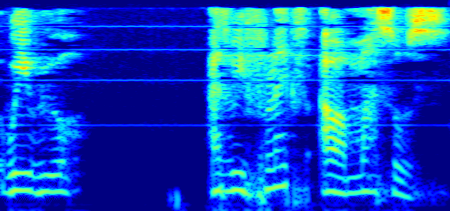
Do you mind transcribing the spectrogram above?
we will as we flex our muscles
